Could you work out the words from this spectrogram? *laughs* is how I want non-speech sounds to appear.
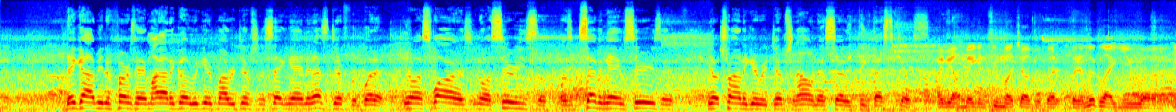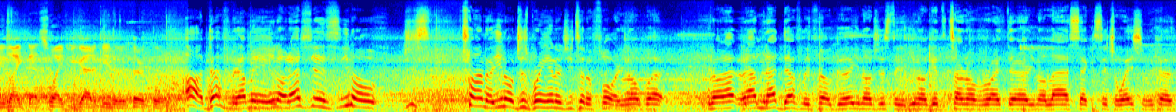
they got me the first game, I got to go get my redemption the second game, and that's different. But, you know, as far as, you know, a series, a, a seven-game series and, you know, trying to get redemption, I don't necessarily think that's the case. Maybe I'm making too much of it, but but it looked like you uh, you like that swipe you got at the end of the third quarter. Oh, definitely. I mean, you know, that's just, you know, just trying to, you know, just bring energy to the floor, you know, but you know, that, I mean, that definitely felt good, you know, just to, you know, get the turnover right there, you know, last second situation because,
